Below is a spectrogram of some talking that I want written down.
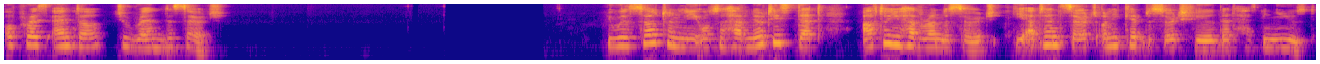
or press Enter to run the search. You will certainly also have noticed that after you have run the search, the Advanced Search only kept the search field that has been used.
